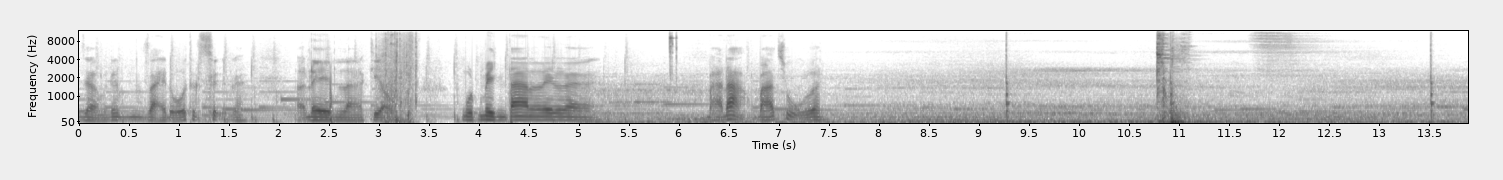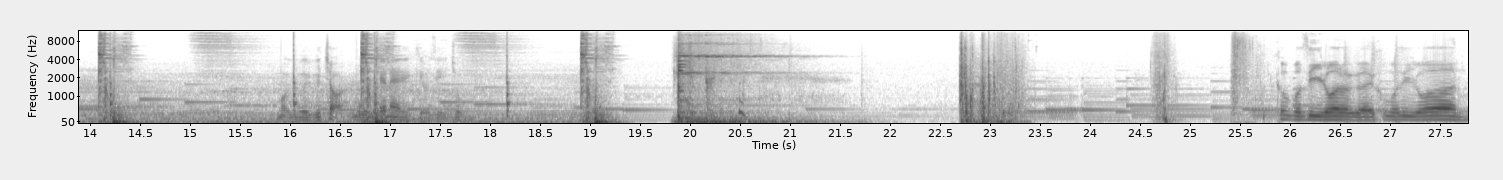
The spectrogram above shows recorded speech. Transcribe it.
Giờ mới được giải đố thực sự là ở đền là kiểu một mình ta đây là bá đạo bá chủ luôn. Người cứ chọn bốn cái này kiểu gì chúng không có gì luôn mọi người không có gì luôn.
